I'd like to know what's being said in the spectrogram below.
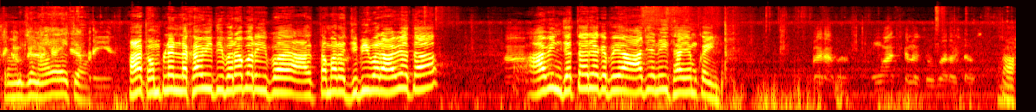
ત્રણ જણ આવ્યા છે. હા કમ્પ્લેન લખાવી હતી બરાબર? એ તમારા જીબી વાળા આવ્યા હતા. આવીને જતા રહ્યા કે ભાઈ આજે નહીં થાય એમ કઈ બરાબર. હું વાત કરું છું બરાબર હા.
